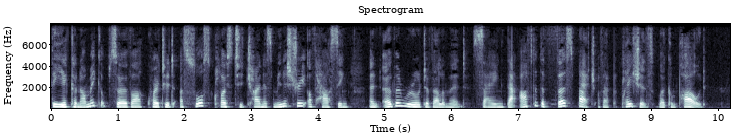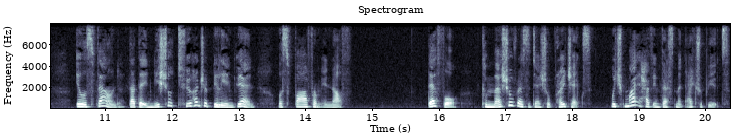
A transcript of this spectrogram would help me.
The Economic Observer quoted a source close to China's Ministry of Housing and Urban Rural Development saying that after the first batch of applications were compiled, it was found that the initial 200 billion yuan was far from enough. Therefore, commercial residential projects, which might have investment attributes,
